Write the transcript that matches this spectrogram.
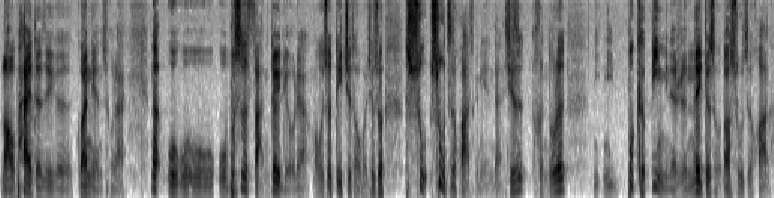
老派的这个观点出来。那我我我我我不是反对流量，我说 digital，吧就说数数字化这个年代，其实很多的你你不可避免的，人类就走到数字化了。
